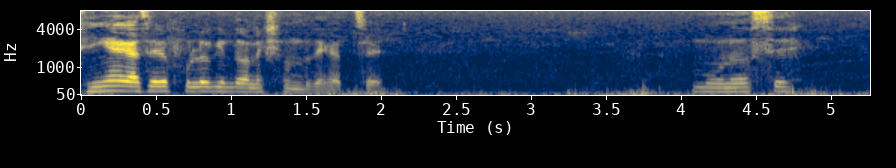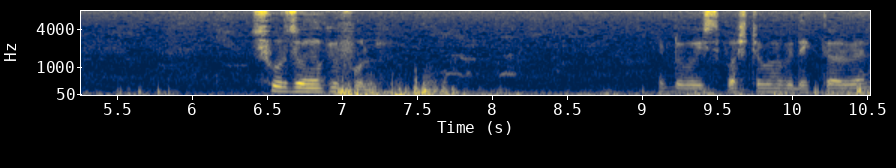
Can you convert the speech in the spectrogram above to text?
ঝিঙা গাছের ফুলও কিন্তু অনেক সুন্দর দেখাচ্ছে। মনে হচ্ছে সূর্যমুখী ফুল। একটু স্পষ্টভাবে দেখতে পারবেন।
